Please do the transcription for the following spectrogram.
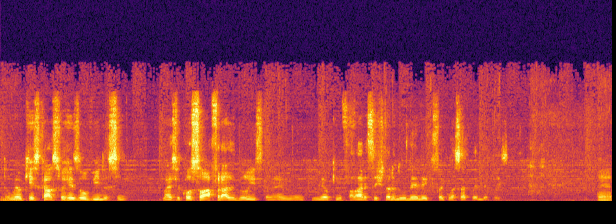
Então meio que esse caso foi resolvido, assim. Mas ficou só a frase do Lisca, né, meio que não falaram essa história do Nenê que foi conversar com ele depois. É,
